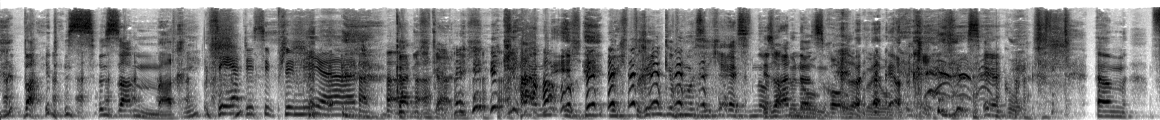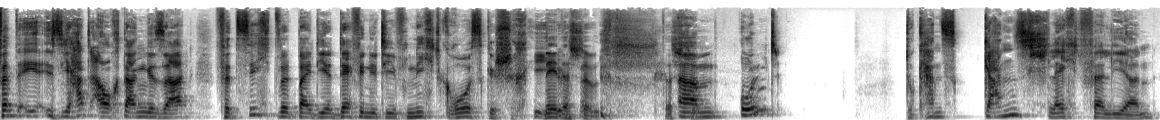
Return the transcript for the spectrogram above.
beides zusammen machen. Sehr diszipliniert. Kann ich gar nicht. Kann ich. Wenn ich trinke, muss ich essen und Ist andersrum. Ist. Okay, sehr gut. Ähm, ver- sie hat auch dann gesagt, Verzicht wird bei dir definitiv nicht groß geschrieben. Nee, das stimmt. Das stimmt. Ähm, und du kannst ganz schlecht verlieren,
